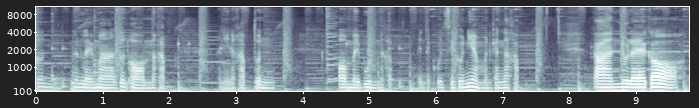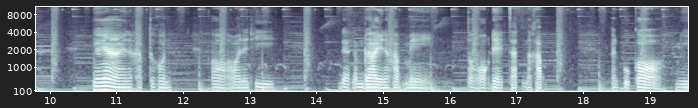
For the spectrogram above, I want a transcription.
ต้นเงินไหลมาต้นออมนะครับ อันนี้นะครับต้นออมใบบุญนะครับ เป็นตระกูลซิงโกเนียมเหมือนกันนะครับ การดูแลก็ ง่ายๆนะครับทุกคนก็เอาไว้ในที่แดดลำไรนะครับ ไม่ต้องออกแดดจัดนะครับการปลูกก็มี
